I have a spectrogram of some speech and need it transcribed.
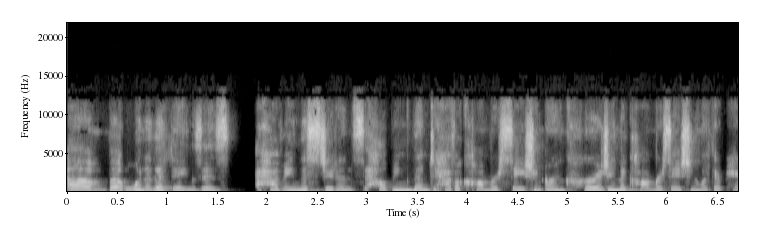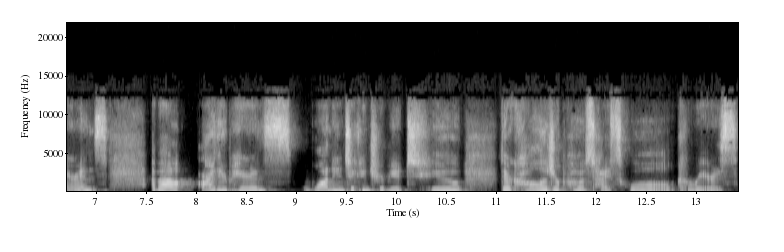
Um, but one of the things is having the students helping them to have a conversation or encouraging the conversation with their parents about are their parents wanting to contribute to their college or post high school careers?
